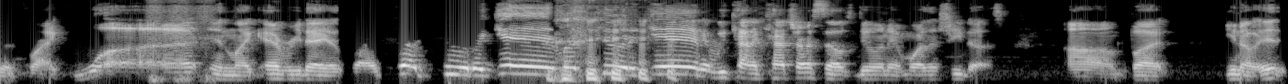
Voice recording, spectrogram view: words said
just like what, and like every day it's like let's do it again, let's do it again, and we kind of catch ourselves doing it more than she does. Um, but you know, it,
